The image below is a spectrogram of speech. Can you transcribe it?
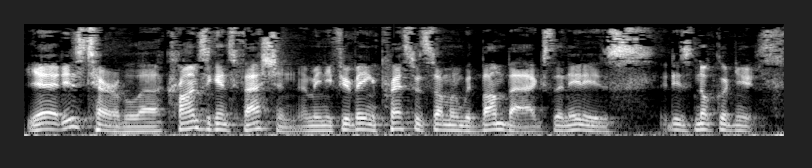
"Yeah, it is terrible. Uh, crimes against fashion. I mean, if you're being pressed with someone with bum bags, then it is it is not good news."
